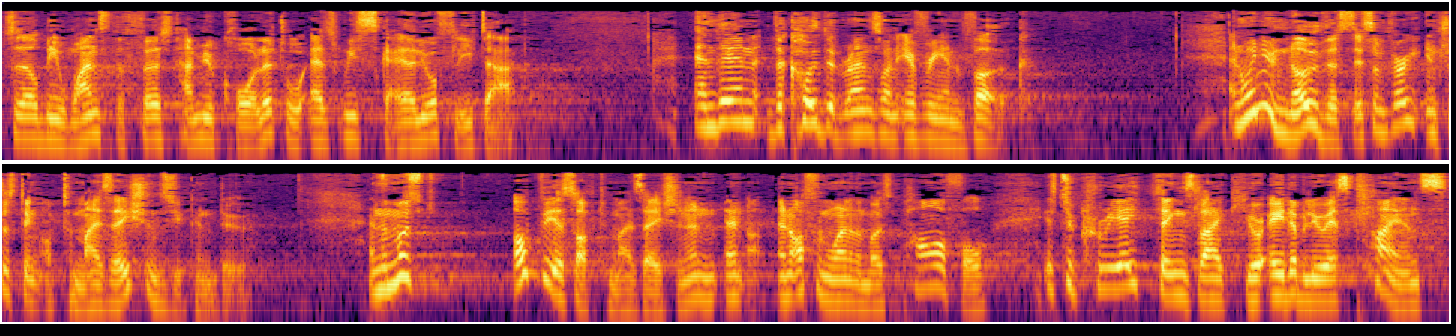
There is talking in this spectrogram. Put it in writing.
So there'll be once the first time you call it or as we scale your fleet up. And then the code that runs on every invoke. And when you know this, there's some very interesting optimizations you can do. And the most obvious optimization, and, and, and, often one of the most powerful, is to create things like your AWS clients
